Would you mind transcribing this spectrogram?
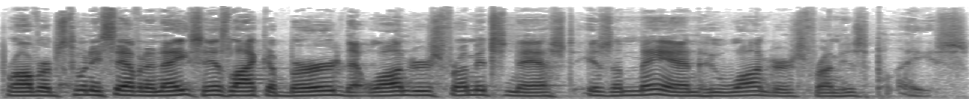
Proverbs 27 and 8 says, Like a bird that wanders from its nest is a man who wanders from his place.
